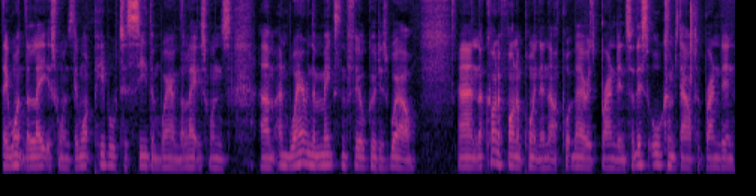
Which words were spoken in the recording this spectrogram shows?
they want the latest ones. They want people to see them wearing the latest ones, um, and wearing them makes them feel good as well. And the kind of final point then that I've put there is branding. So this all comes down to branding.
